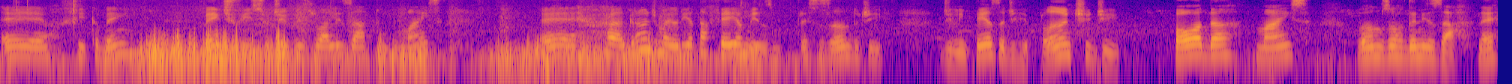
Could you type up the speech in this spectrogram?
É, fica bem, bem difícil de visualizar tudo, mas é, a grande maioria tá feia mesmo, precisando de, de limpeza, de replante, de poda, mas vamos organizar, né?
